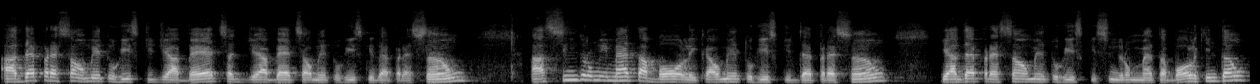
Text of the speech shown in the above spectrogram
A depressão aumenta o risco de diabetes, a diabetes aumenta o risco de depressão. A síndrome metabólica aumenta o risco de depressão e a depressão aumenta o risco de síndrome metabólica. Então,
